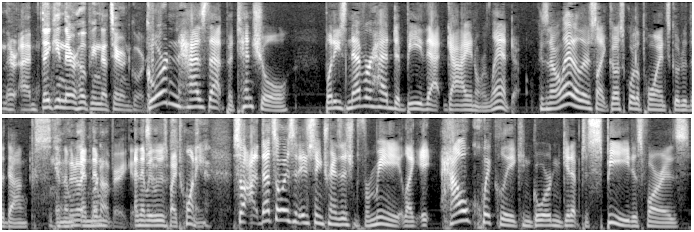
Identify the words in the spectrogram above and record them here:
They're, I'm thinking they're hoping that's Aaron Gordon. Gordon has that potential, but he's never had to be that guy in Orlando. Because in Orlando, there's like go score the points, go do the dunks, yeah, and then like, and then, and then we lose by twenty. So uh, that's always an interesting transition for me. Like, it, how quickly can Gordon get up to speed as far as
